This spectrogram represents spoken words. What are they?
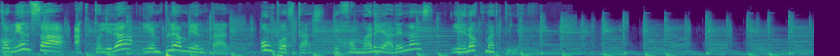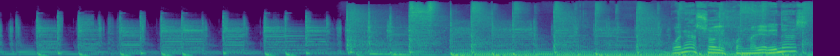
Comienza Actualidad y Empleo Ambiental, un podcast de Juan María Arenas y Enoc Martínez. Buenas, soy Juan María Arenas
